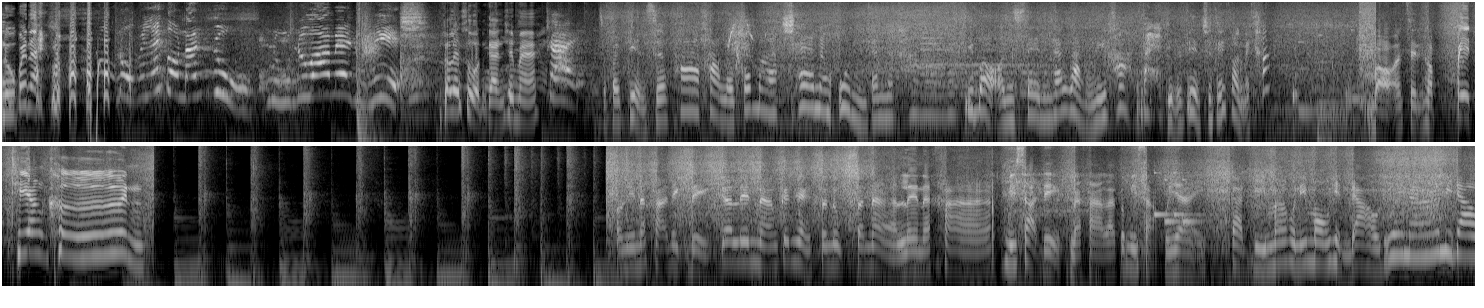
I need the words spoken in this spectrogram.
หนูไปไหนมา หนูไปเล่นตรงนั้นอยู่ หนูดูว่าแม่อยู่นี่ ก็เลยสวนกันใช่ไหม ใช่ จะไปเปลี่ยนเสื้อผ้าค่ะแล้วก็มาแช่น้ำอุ่นกันนะคะ ที่บ่อออนเซ็นด้านหลังนี้ค่ะไปเดี๋ยวไปเปลี่ยนชุดนี้ก่อนนะคะบ่อออนเซ็นเขาปิดเที่ยงคืน นนี้นะคะ เด็กๆก็เล่นน้ำกันอย่างสนุกสนานเลยนะคะ มีสระเด็กนะคะ แล้วก็มีสระผู้ใหญ่อากาศดีมากวันนี้มองเห็นดาวด้วยนะ มีดาว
